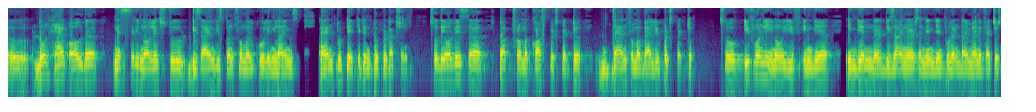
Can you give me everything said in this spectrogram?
uh, don't have all the necessary knowledge to design these conformal cooling lines and to take it into production. So they always uh, talk from a cost perspective than from a value perspective. So if only you know if India Indian uh, designers and Indian tool and die manufacturers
